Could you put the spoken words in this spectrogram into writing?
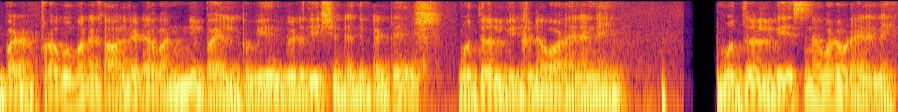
బట్ ప్రభు మనకు ఆల్రెడీ అవన్నీ బయలు విడదీసిండు. ఎందుకంటే ముద్రలు విప్పినవాడు ఆయననే. ముద్రలు వేసినవాడు కూడా ఆయననే.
